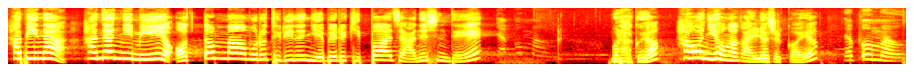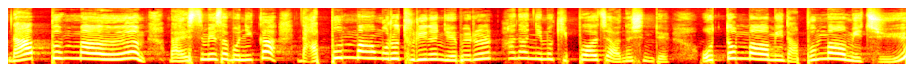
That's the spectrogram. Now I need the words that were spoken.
하빈아, 하나님이 어떤 마음으로 드리는 예배를 기뻐하지 않으신데? 뭐라고요? 하원이 형아가 알려줄 거예요? 나쁜 마음. 나쁜 마음. 말씀에서 보니까 나쁜 마음으로 드리는 예배를 하나님은 기뻐하지 않으신데 어떤 마음이 나쁜 마음이지?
